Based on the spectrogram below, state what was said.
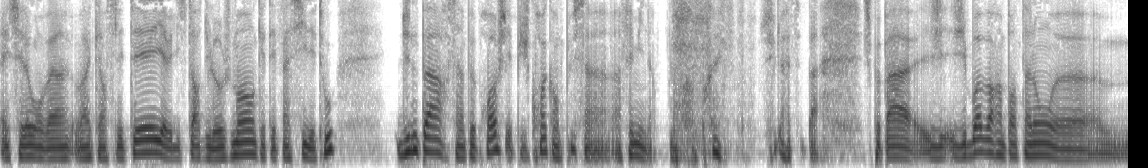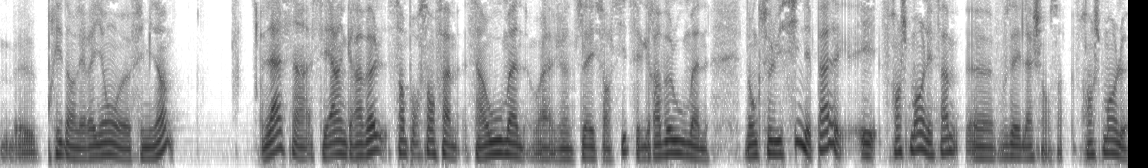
Et c'est là où on va vacances l'été. Il y avait l'histoire du logement qui était facile et tout. d'une part, c'est un peu proche, et puis je crois qu'en plus, c'est un, féminin. bref, celui-là, c'est pas, je peux pas, j'ai beau avoir un pantalon euh, pris dans les rayons euh, féminins, Là, c'est un, gravel 100% femme. C'est un woman. Voilà, je viens d'aller sur le site, c'est le gravel woman. Donc celui-ci n'est pas. Et franchement, les femmes, euh, vous avez de la chance. Hein. Franchement, le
